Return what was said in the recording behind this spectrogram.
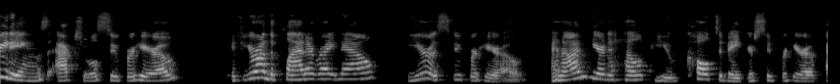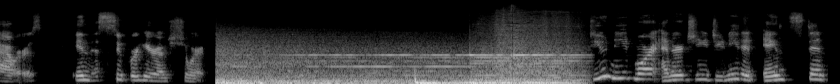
Greetings, actual superhero. If you're on the planet right now, you're a superhero, and I'm here to help you cultivate your superhero powers in this superhero short. Do you need more energy? Do you need an instant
